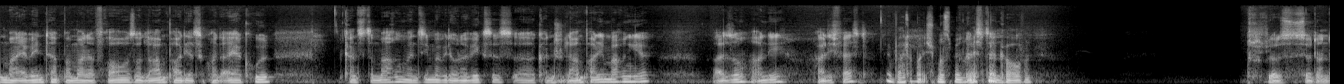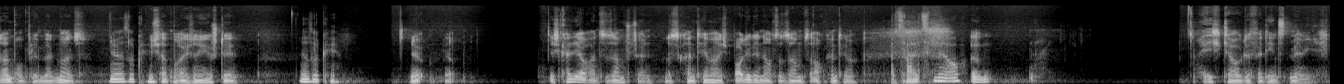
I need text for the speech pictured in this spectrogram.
mal erwähnt habe bei meiner Frau, so LAN-Party, hat sie gemeint, ah ja cool, kannst du machen, wenn sie mal wieder unterwegs ist, äh, kann ich LAN-Party machen hier. Also, Andi, halte ich fest. Warte mal, ich muss mir einen Rechner kaufen. Ja, das ist ja dann dein Problem, du meinst. Ja, ist okay. Ich habe einen Rechner hier stehen. ist okay. Ja, ja. Ich kann dir auch einen zusammenstellen. Das ist kein Thema. Ich baue dir den auch zusammen, ist auch kein Thema. Bezahlst du mir auch? Ähm, ich glaube, du verdienst mehr wie ich.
